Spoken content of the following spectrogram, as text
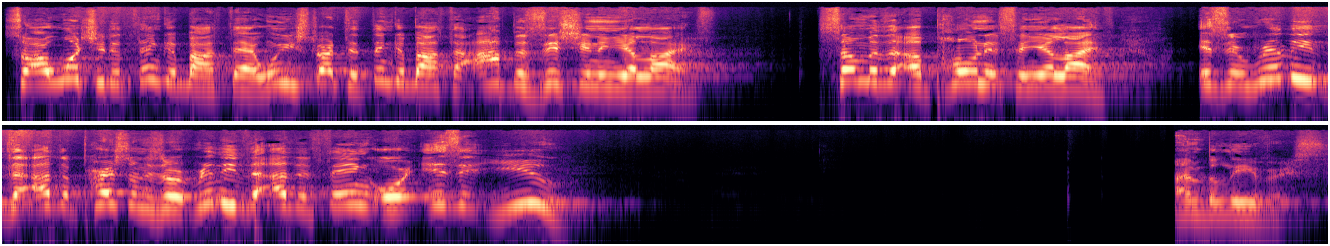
So I want you to think about that when you start to think about the opposition in your life, some of the opponents in your life. Is it really the other person? Is it really the other thing? Or is it you? Unbelievers.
